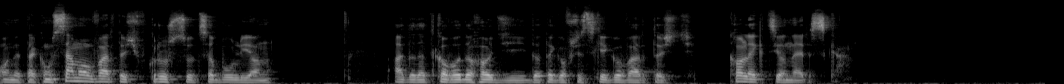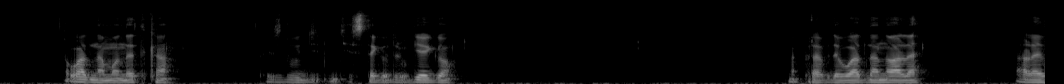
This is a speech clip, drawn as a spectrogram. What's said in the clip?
one taką samą wartość w kruszcu co bulion, a dodatkowo dochodzi do tego wszystkiego wartość kolekcjonerska. Ładna monetka. To jest 22. Naprawdę ładna, no ale, ale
